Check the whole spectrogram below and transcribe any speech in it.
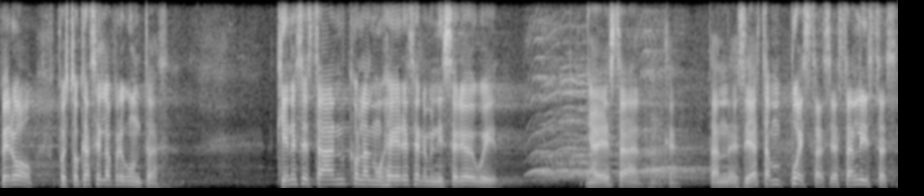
Pero pues toca hacer la pregunta. ¿Quiénes están con las mujeres en el ministerio de WID? Ahí están, ya están puestas, ya están listas.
